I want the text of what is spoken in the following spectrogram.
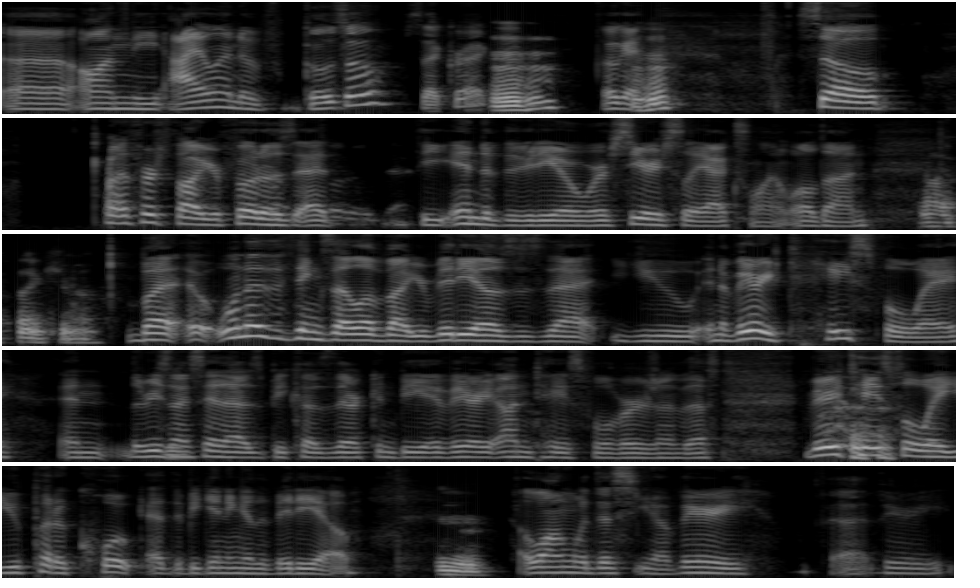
uh, on the island of Gozo." Is that correct? hmm Okay. Mhm. So, uh, first of all, your photos at the end of the video were seriously excellent. Well done. Oh, thank you, man. But uh, one of the things I love about your videos is that you, in a very tasteful way, and the reason I say that is because there can be a very untasteful version of this. Very tasteful way, you put a quote at the beginning of the video, Mm. along with this, you know, very, uh, very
